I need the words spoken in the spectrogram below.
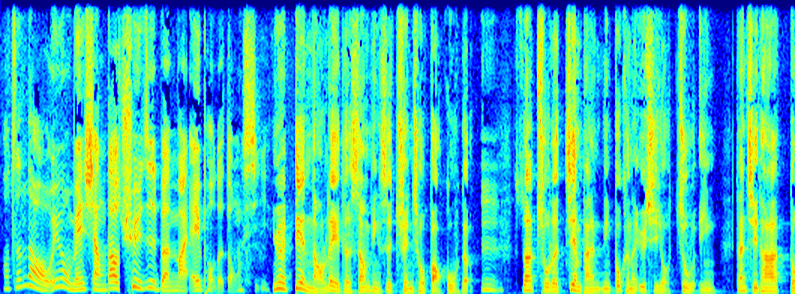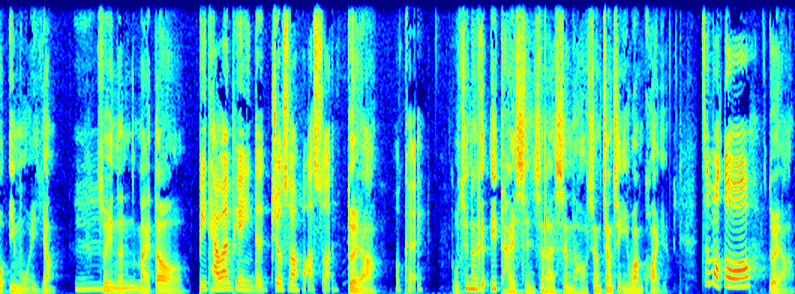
哦，真的哦，因为我没想到去日本买 Apple 的东西。因为电脑类的商品是全球保固的，嗯那除了键盘，你不可能预期有注音，但其他都一模一样，嗯，所以能买到。比台湾便宜的就算划算。对啊，OK，我记得那个一台省下来省了好像将近一万块耶。这么多，对啊，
